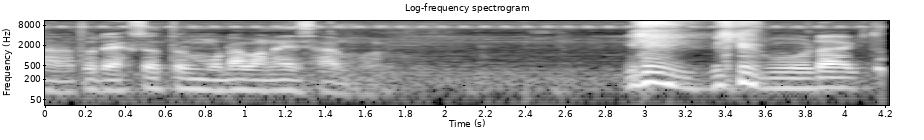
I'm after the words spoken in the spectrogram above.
দাঁড়া তোর একশো তোর মোটা বানাই আমি। মোটা একটু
